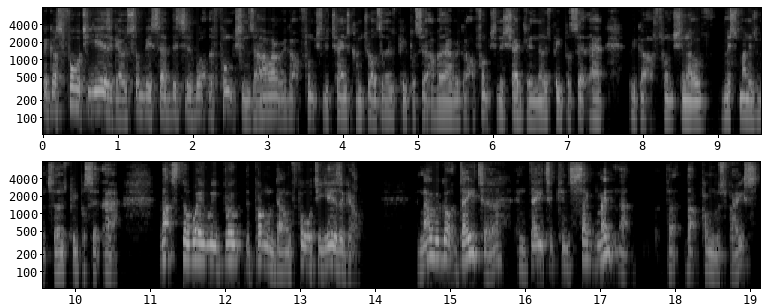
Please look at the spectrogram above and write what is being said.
because 40 years ago somebody said this is what the functions are. Right? We've got a function of change control, so those people sit over there. We've got a function of scheduling, those people sit there. We've got a function of risk management, so those people sit there. That's the way we broke the problem down 40 years ago. And now we've got data, and data can segment that that, that problem space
